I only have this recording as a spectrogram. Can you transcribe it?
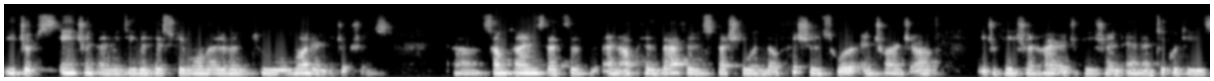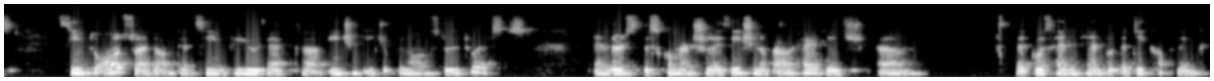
Egypt's ancient and medieval history more relevant to modern Egyptians. Uh, sometimes that's a, an uphill battle, especially when the officials who are in charge of education, higher education, and antiquities seem to also adopt that same view that uh, ancient Egypt belongs to the tourists. And there's this commercialization of our heritage um, that goes hand in hand with the decoupling,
